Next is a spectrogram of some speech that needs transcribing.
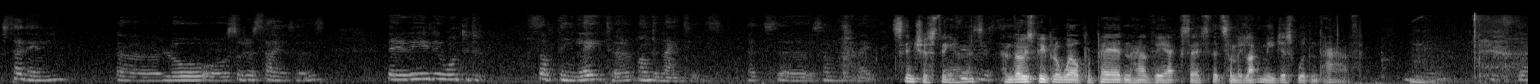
studying uh, law or social sciences, they really want to do something later on the 90s. That's uh, something like. It's interesting, It's and, that's- interesting. and those people are well prepared and have the access that somebody like me just wouldn't have. It's, uh,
